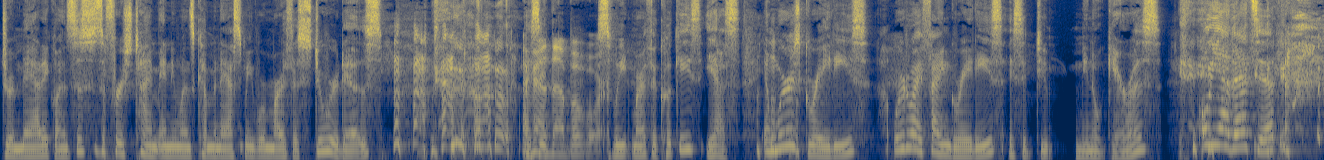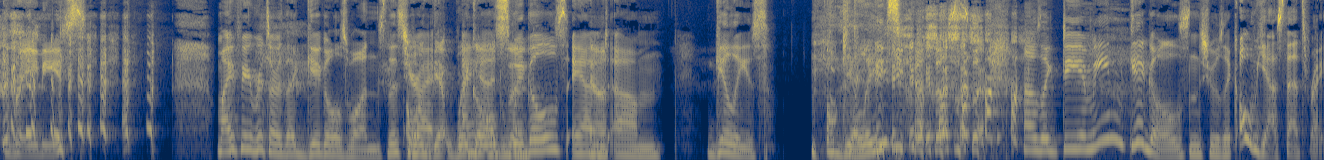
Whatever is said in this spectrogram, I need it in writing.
dramatic ones. This is the first time anyone's come and asked me where Martha Stewart is. I've had that before. Sweet Martha cookies? Yes. And where's Grady's? Where do I find Grady's? I said, Do you mean O'Gara's? Oh, yeah, that's it. Grady's. My favorites are the giggles ones. This year Oh, I, yeah, I had Wiggles and- Wiggles and um, Gillies. Oh, Gillies? I was like, "Do you mean giggles?" And she was like, "Oh yes, that's right."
